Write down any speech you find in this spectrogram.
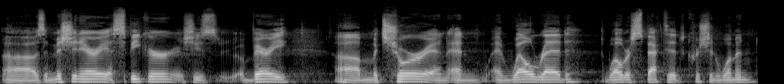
uh, was a missionary, a speaker. She's a very um, mature and, and, and well read, well respected Christian woman.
